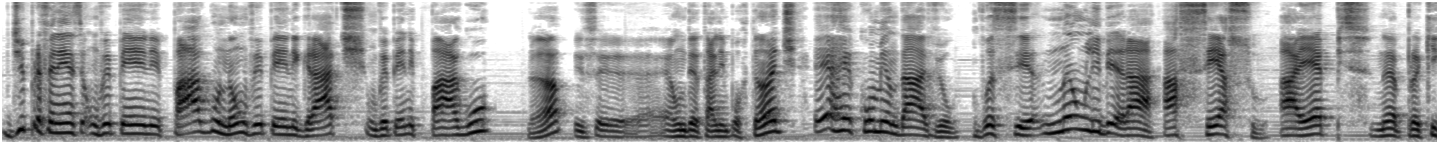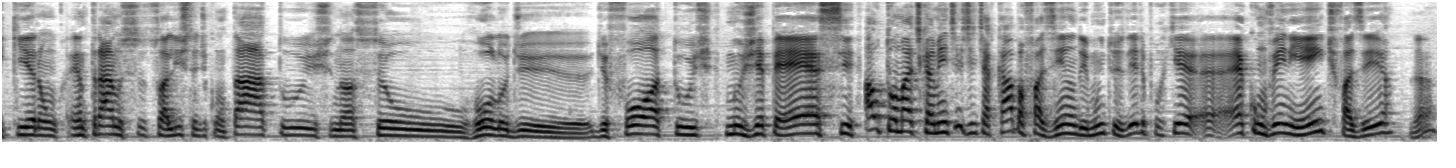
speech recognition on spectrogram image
de preferência um VPN pago, não um VPN grátis, um VPN pago. Né? Isso é, é um detalhe importante. É recomendável você não liberar acesso a apps, né, para que queiram entrar na sua lista de contatos, no seu rolo de, de fotos, no GPS. Automaticamente a gente acaba fazendo e muitos deles porque é, é conveniente fazer, né?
